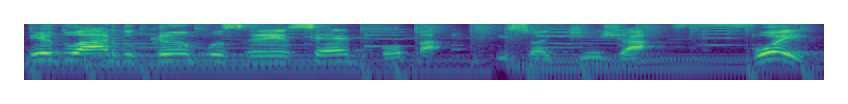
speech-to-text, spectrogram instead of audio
Eduardo Campos recebe. Opa, isso aqui já foi.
